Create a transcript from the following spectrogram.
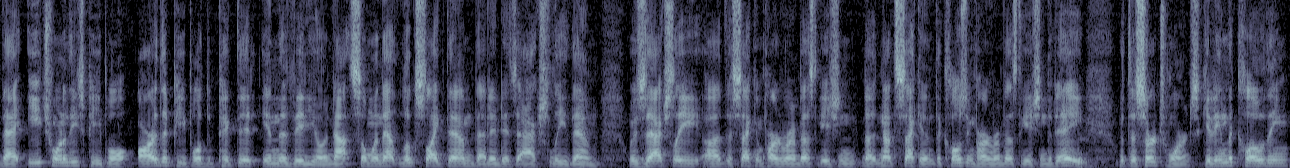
that each one of these people are the people depicted in the video, not someone that looks like them, that it is actually them, which is actually uh, the second part of our investigation, uh, not second, the closing part of our investigation today with the search warrants, getting the clothing,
